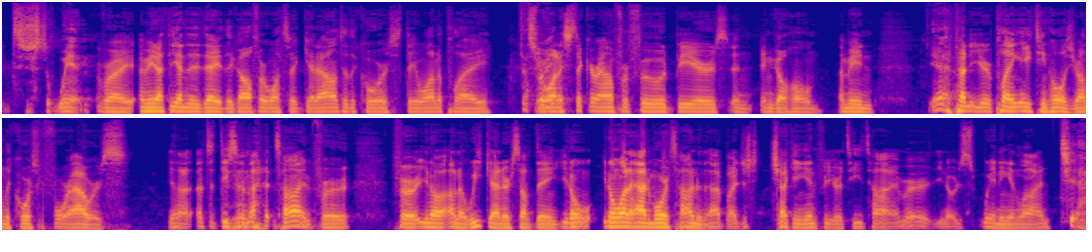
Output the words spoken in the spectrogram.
it's just a win. Right. I mean, at the end of the day, the golfer wants to get out onto the course. They want to play. That's they right. want to stick around for food, beers, and and go home. I mean, yeah. Depending, you're playing 18 holes. You're on the course for four hours. You know, that's a decent mm-hmm. amount of time for for you know on a weekend or something you don't you don't want to add more time to that by just checking in for your tee time or you know just waiting in line. Yeah.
